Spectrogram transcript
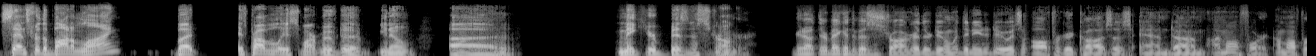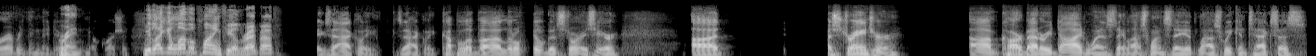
sense for the bottom line, but it's probably a smart move to, you know, uh, make your business stronger. You know, they're making the business stronger. They're doing what they need to do. It's all for good causes. And um, I'm all for it. I'm all for everything they do. Right. No question. We like a level playing field, right, Beth? Exactly. Exactly. a couple of uh, little feel good stories here. Uh, a stranger, um, car battery died Wednesday, last Wednesday, last week in Texas.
